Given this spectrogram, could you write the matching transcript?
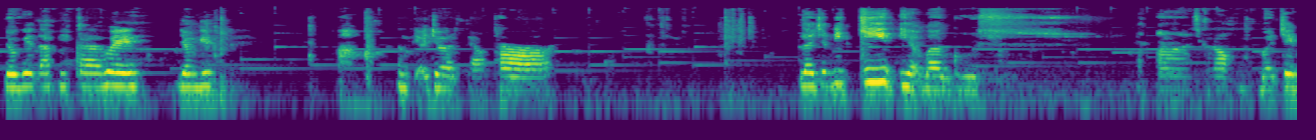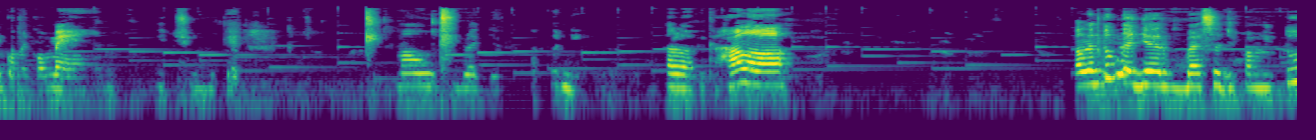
Joget Afika, weh, joget. Nanti aja teater. Belajar dikit, iya bagus. Ah, sekarang aku bacain komen-komen. Lucu, kayak mau belajar apa nih? Halo Afika, halo. Kalian tuh belajar bahasa Jepang itu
